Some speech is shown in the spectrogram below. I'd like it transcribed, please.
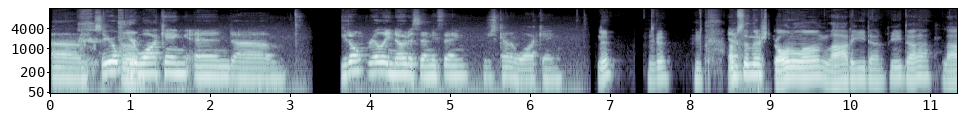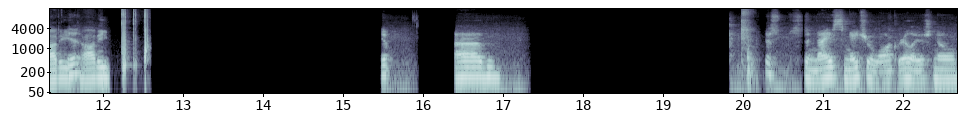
Um, so you're you're Um. walking and um, you don't really notice anything. You're just kind of walking. Yeah. Okay. Yeah. I'm sitting there strolling along, la di da di da, la di da di. Um, just, just a nice nature walk, really. There's no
